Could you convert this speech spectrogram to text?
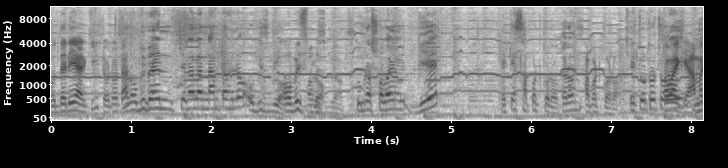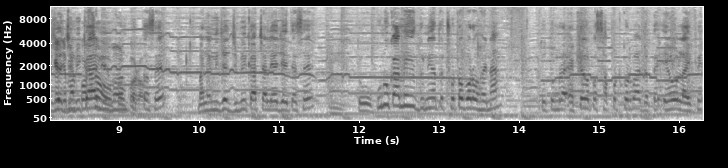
ওদেরই আর কি টোটোটা আর অভিভাবন চ্যানেলের নামটা হলো অবিস ব্লগ অবিস ব্লগ তোমরা সবাই গিয়ে একে সাপোর্ট করো কারণ সাপোর্ট করো। এই টোটো সবাইকে, আমাকে যেমন করছ। করতেছে মানে নিজের জীবিকা চালিয়ে যাইতেছে। তো কোনো কামই দুনিয়াতে ছোট বড় হয় না। তো তোমরা একের উপর সাপোর্ট করবা যাতে এও লাইফে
